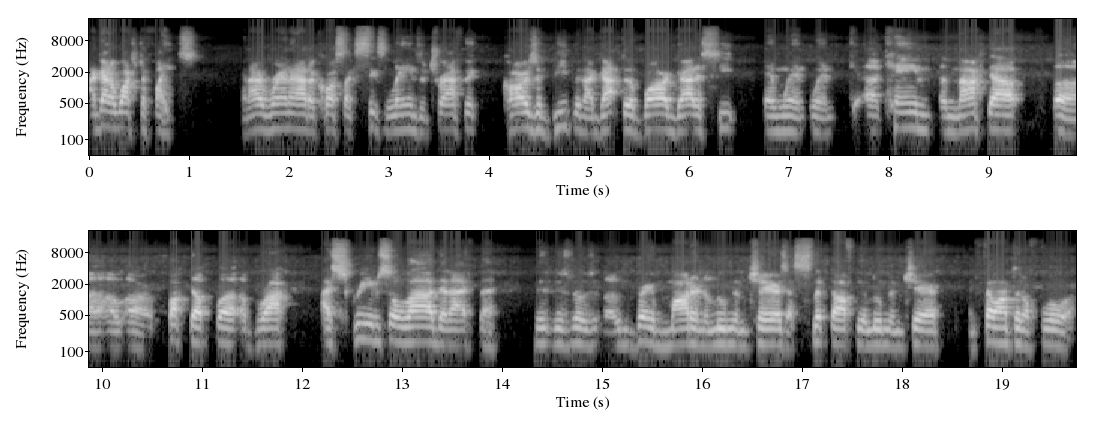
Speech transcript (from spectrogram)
I got to watch the fights." And I ran out across like six lanes of traffic. Cars are beeping. I got to the bar, got a seat, and when when uh, Cain knocked out uh, or fucked up uh, Brock, I screamed so loud that I uh, there's those very modern aluminum chairs. I slipped off the aluminum chair and fell onto the floor.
